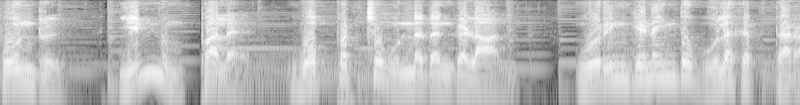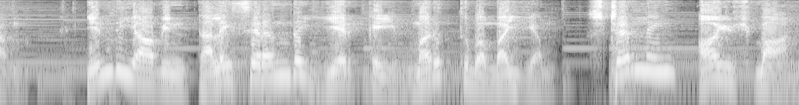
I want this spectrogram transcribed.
போன்று இன்னும் பல ஒப்பற்ற உன்னதங்களால் ஒருங்கிணைந்த உலகத்தரம் இந்தியாவின் தலைசிறந்த இயற்கை மருத்துவ மையம் Sterling Ayushman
